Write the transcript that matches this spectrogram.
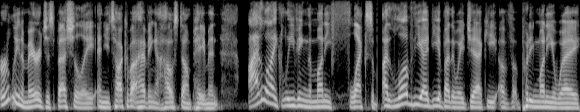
early in a marriage especially and you talk about having a house down payment i like leaving the money flexible i love the idea by the way jacqui of putting money away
